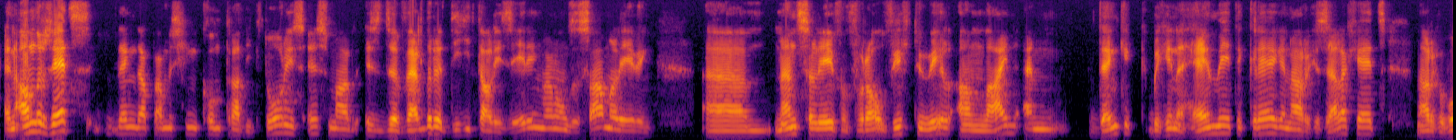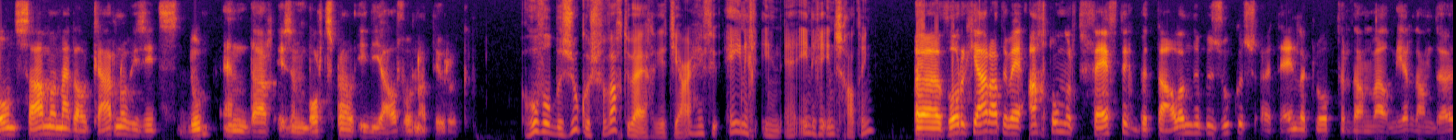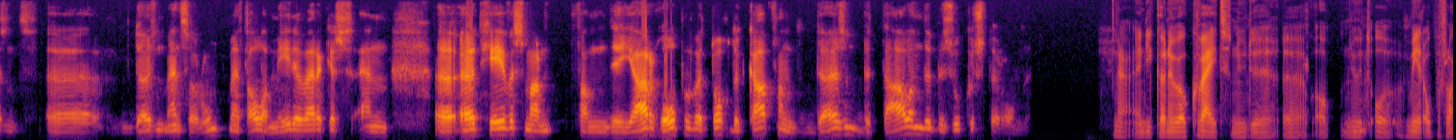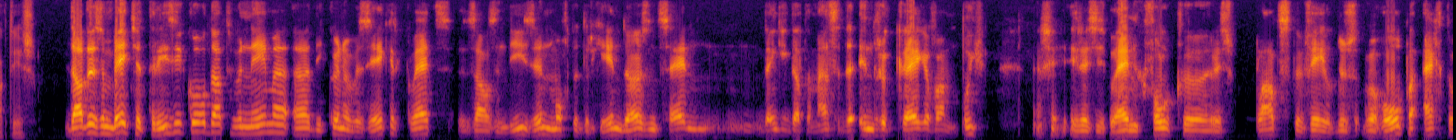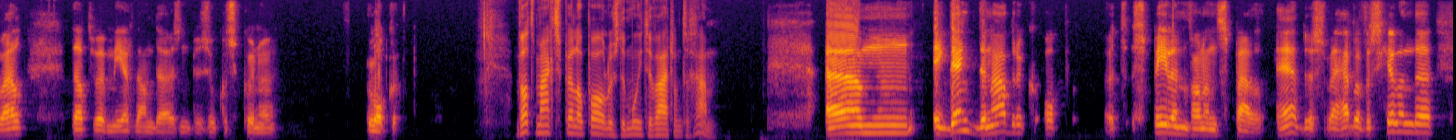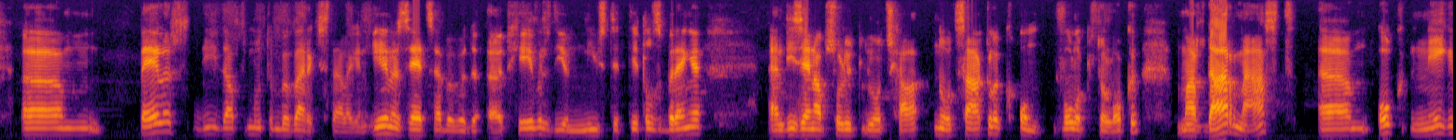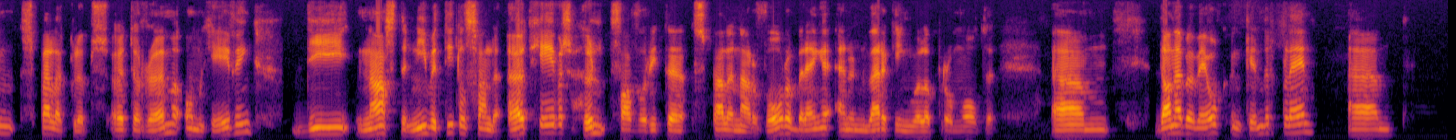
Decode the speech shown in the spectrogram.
En anderzijds, ik denk dat dat misschien contradictorisch is, maar is de verdere digitalisering van onze samenleving. Uh, mensen leven vooral virtueel online en denk ik, beginnen heimwee te krijgen naar gezelligheid, naar gewoon samen met elkaar nog eens iets doen. En daar is een bordspel ideaal voor natuurlijk. Hoeveel bezoekers verwacht u eigenlijk dit jaar? Heeft u enig in, eh, enige inschatting? Uh, vorig jaar hadden wij 850 betalende bezoekers. Uiteindelijk loopt er dan wel meer dan 1000, uh, 1000 mensen rond met alle medewerkers en uh, uitgevers. Maar van dit jaar hopen we toch de kaap van de 1000 betalende bezoekers te ronden. Ja, en die kunnen we ook kwijt nu, de, uh, nu het meer oppervlakte is. Dat is een beetje het risico dat we nemen. Uh, die kunnen we zeker kwijt. Zelfs in die zin, mochten er geen duizend zijn, denk ik dat de mensen de indruk krijgen van oei, er is weinig volk, er is plaats te veel. Dus we hopen echt wel dat we meer dan duizend bezoekers kunnen lokken. Wat maakt Spellopolis de moeite waard om te gaan? Um, ik denk de nadruk op het spelen van een spel. Hè? Dus we hebben verschillende um, pijlers die dat moeten bewerkstelligen. Enerzijds hebben we de uitgevers die hun nieuwste titels brengen. En die zijn absoluut noodzakelijk om volk te lokken. Maar daarnaast um, ook negen spellenclubs uit de ruime omgeving, die naast de nieuwe titels van de uitgevers hun favoriete spellen naar voren brengen en hun werking willen promoten. Um, dan hebben wij ook een kinderplein. Um,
